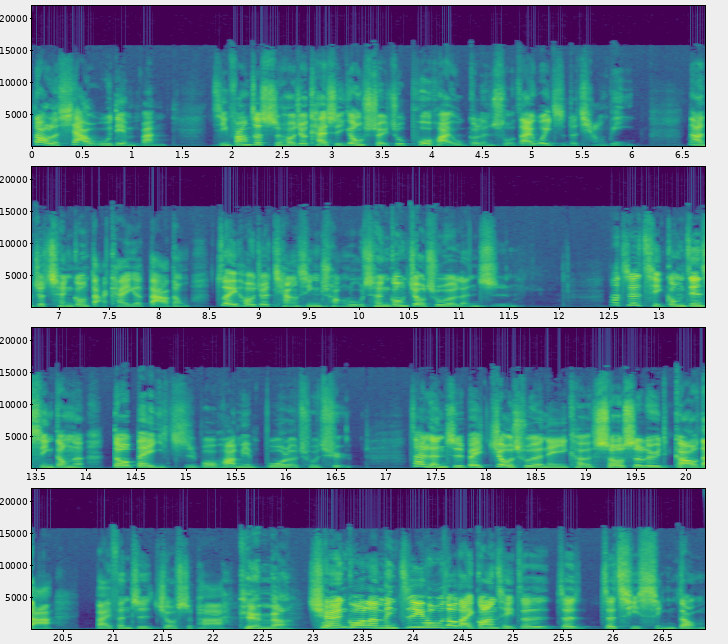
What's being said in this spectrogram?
到了下午五点半，警方这时候就开始用水柱破坏五个人所在位置的墙壁，那就成功打开一个大洞，最后就强行闯入，成功救出了人质。那这起攻坚行动呢，都被以直播画面播了出去。在人质被救出的那一刻，收视率高达百分之九十趴。天哪！全国人民几乎都在关起这这这起行动。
